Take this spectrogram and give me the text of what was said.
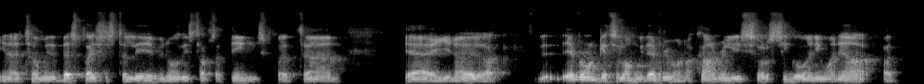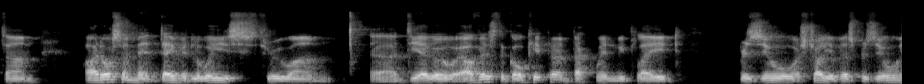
you know, tell me the best places to live and all these types of things. But um, yeah, you know, like everyone gets along with everyone. I can't really sort of single anyone out. But um, I'd also met David Luiz through um, uh, Diego Alves, the goalkeeper, back when we played Brazil, Australia versus Brazil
